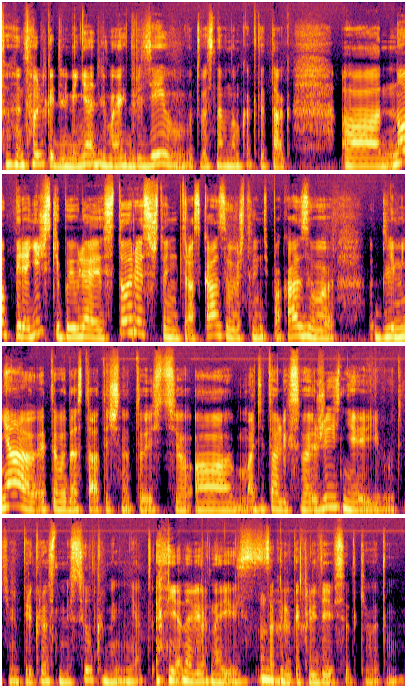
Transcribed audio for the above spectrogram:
только для меня, для моих друзей, вот в основном как-то так. А, Но периодически появляюсь сторис, что-нибудь рассказываю, что-нибудь показываю. Для меня этого достаточно, то есть а о деталях своей жизни и вот этими перекрестными ссылками нет. Я, наверное, из закрытых людей все-таки в этом.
